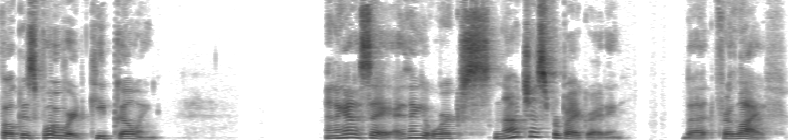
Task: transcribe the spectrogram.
Focus forward, keep going. And I gotta say, I think it works not just for bike riding but for life.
